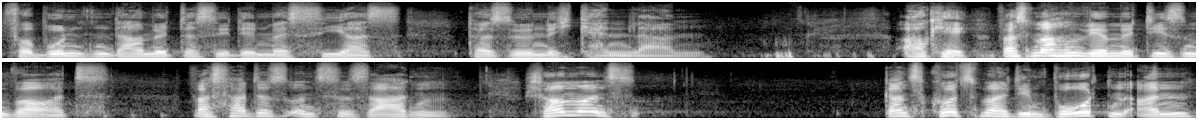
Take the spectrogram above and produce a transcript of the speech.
verbunden damit, dass sie den Messias persönlich kennenlernen. Okay, was machen wir mit diesem Wort? Was hat es uns zu sagen? Schauen wir uns ganz kurz mal den Boten an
